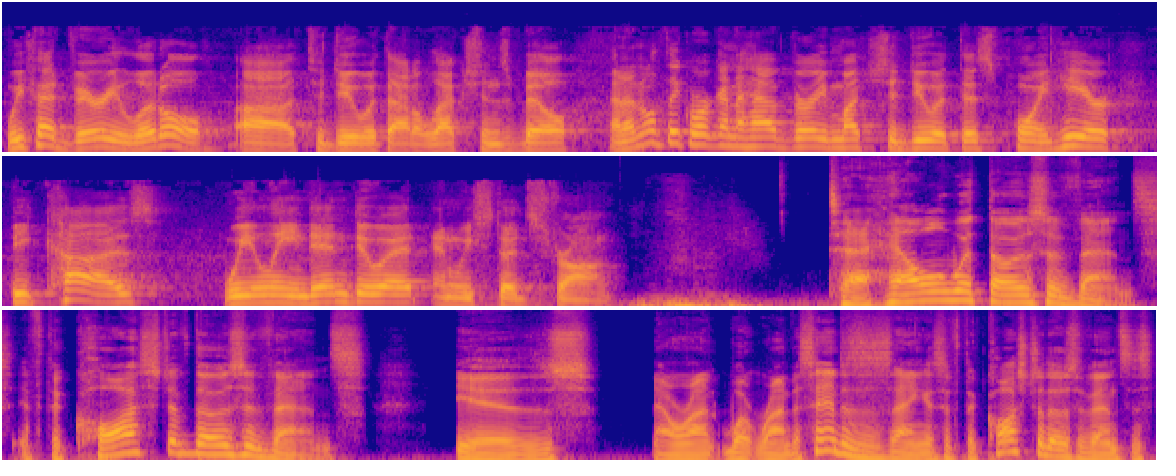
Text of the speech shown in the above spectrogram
we've had very little uh, to do with that elections bill, and I don't think we're going to have very much to do at this point here because we leaned into it and we stood strong. To hell with those events. If the cost of those events is now, Ron, what Ron DeSantis is saying is if the cost of those events is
